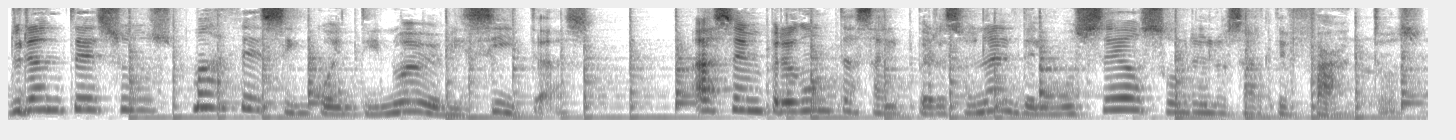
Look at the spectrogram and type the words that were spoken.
Durante sus más de 59 visitas, hacen preguntas al personal del museo sobre los artefactos.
